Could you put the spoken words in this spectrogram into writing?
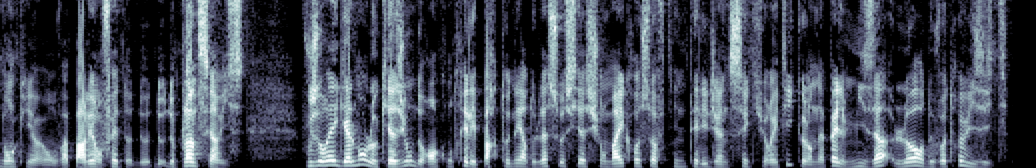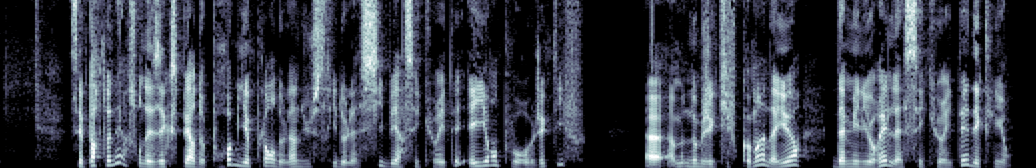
Donc on va parler en fait de plein de services. Vous aurez également l'occasion de rencontrer les partenaires de l'association Microsoft Intelligence Security que l'on appelle MISA lors de votre visite. Ces partenaires sont des experts de premier plan de l'industrie de la cybersécurité ayant pour objectif, euh, un objectif commun d'ailleurs, d'améliorer la sécurité des clients.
